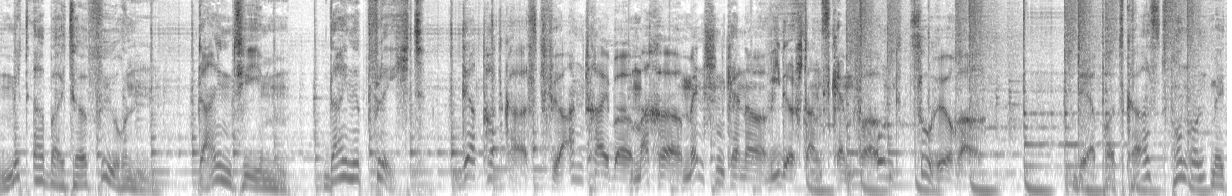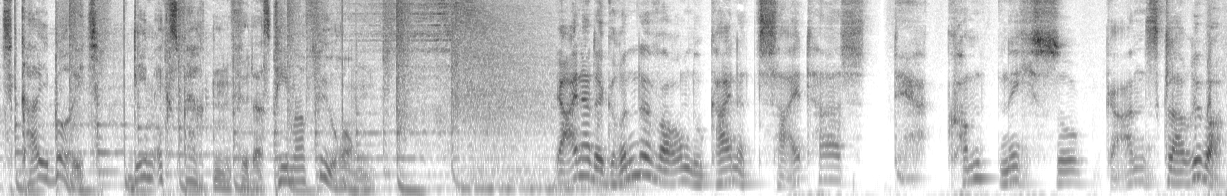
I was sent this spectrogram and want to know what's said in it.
Mitarbeiter führen. Dein Team. Deine Pflicht. Der Podcast für Antreiber, Macher, Menschenkenner, Widerstandskämpfer und Zuhörer. Der Podcast von und mit Kai Beuth, dem Experten für das Thema Führung. Ja, einer der Gründe, warum du keine Zeit hast, der kommt nicht so ganz klar rüber.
